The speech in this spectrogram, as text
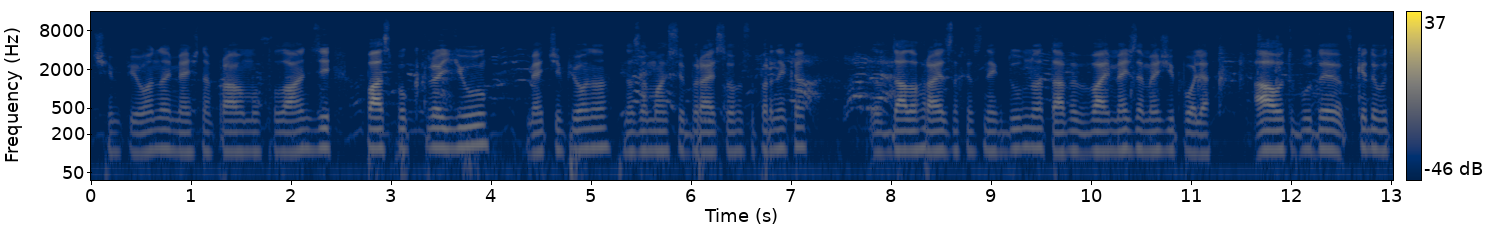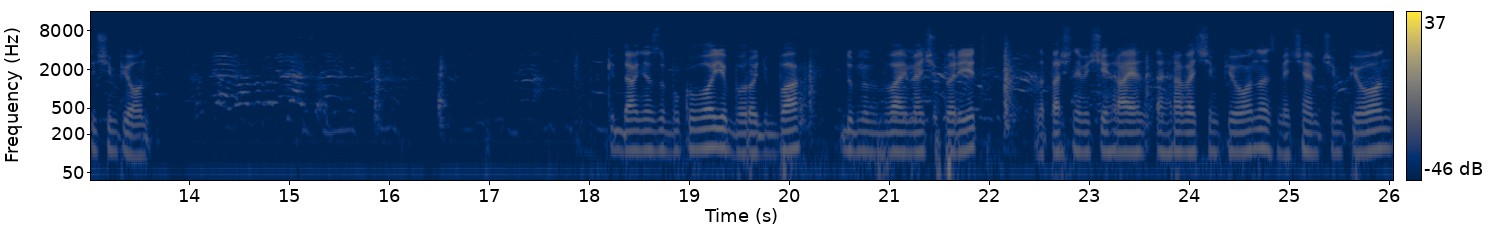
чемпіона. М'яч на правому фланзі. Пас по краю. М'яч чемпіона на замасі обирає свого суперника. Вдало грає захисник Дубна та вибиває м'яч за межі поля. Аут буде вкидувати чемпіон. Вкидання за бокової, боротьба. Дубно вибиває м'яч вперед. Але перший на м'ячі грає гравець чемпіона з м'ячем чемпіон.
